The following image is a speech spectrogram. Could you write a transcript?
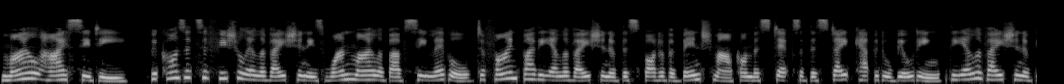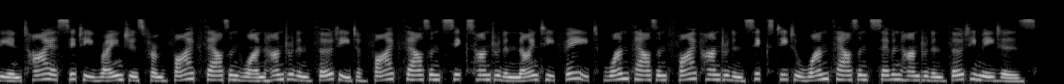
Mile High City, because its official elevation is one mile above sea level, defined by the elevation of the spot of a benchmark on the steps of the state capitol building, the elevation of the entire city ranges from 5,130 to 5,690 feet 1,560 to 1,730 meters.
